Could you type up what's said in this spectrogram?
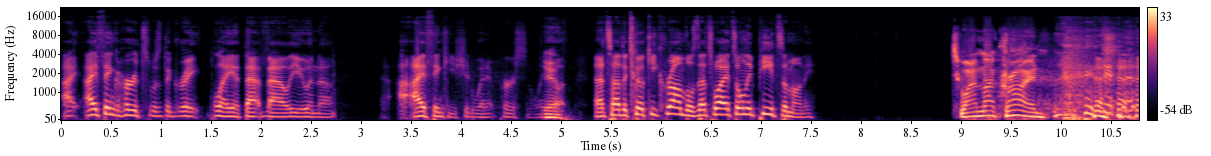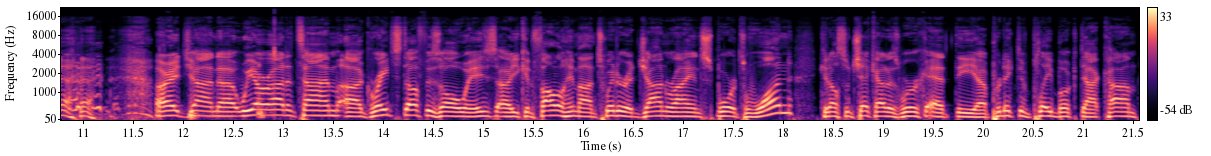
I, I think Hurts was the great play at that value, and uh, I think he should win it personally. Yeah. But that's how the cookie crumbles. That's why it's only pizza money. That's why I'm not crying. All right, John, uh, we are out of time. Uh, great stuff as always. Uh, you can follow him on Twitter at John Ryan Sports One. You can also check out his work at the uh, predictiveplaybook.com.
